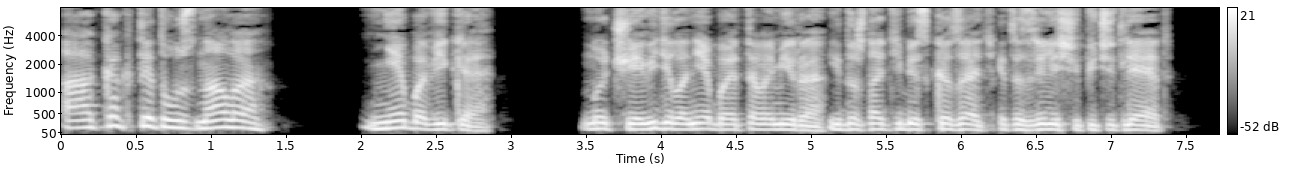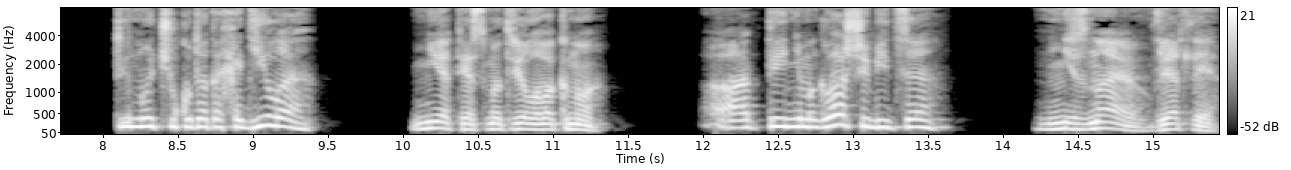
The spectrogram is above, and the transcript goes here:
«А как ты это узнала?» «Небо, Вика. Ночью я видела небо этого мира, и должна тебе сказать, это зрелище впечатляет». «Ты ночью куда-то ходила?» «Нет, я смотрела в окно». «А ты не могла ошибиться?» «Не знаю, вряд ли».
